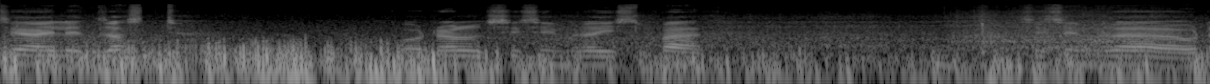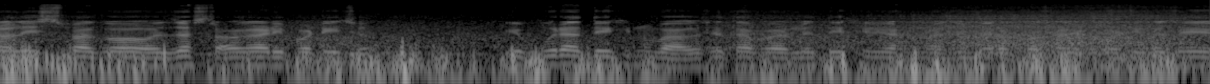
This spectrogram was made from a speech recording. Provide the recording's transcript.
चाहिँ अहिले जस्ट होटल सिसिम र स्पा सिसिम र होटल स्पाको जस्ट अगाडिपट्टि छु। यो पुरा देखिनु भएको चाहिँ तपाईँहरूले देखिराख्नु चाहिँ मेरो पछाडिपट्टिको चाहिँ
